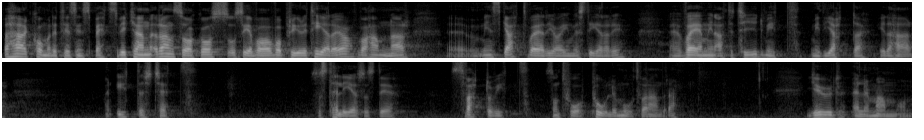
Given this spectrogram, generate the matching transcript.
För här kommer det till sin spets. Vi kan ransaka oss och se vad, vad prioriterar jag? Vad hamnar eh, min skatt? Vad är det jag investerar i? Vad är min attityd, mitt, mitt hjärta i det här? Men ytterst sett så ställer Jesus det svart och vitt som två poler mot varandra. Gud eller mammon.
